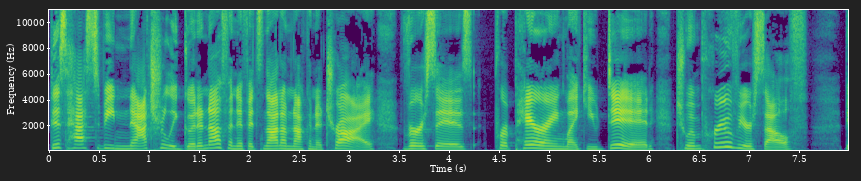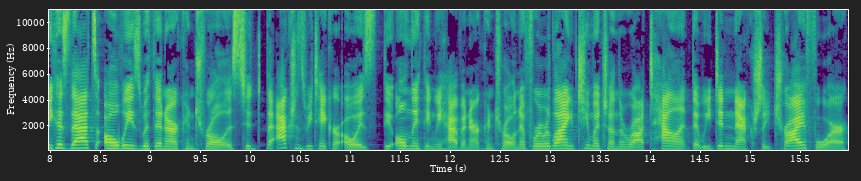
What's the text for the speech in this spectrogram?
this has to be naturally good enough. And if it's not, I'm not going to try, versus preparing like you did to improve yourself because that's always within our control is to the actions we take are always the only thing we have in our control and if we're relying too much on the raw talent that we didn't actually try for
